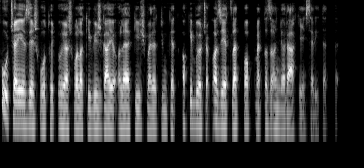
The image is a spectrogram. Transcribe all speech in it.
Furcsa érzés volt, hogy olyas valaki vizsgálja a lelkiismeretünket, akiből csak azért lett pap, mert az anyja rákényszerítette.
